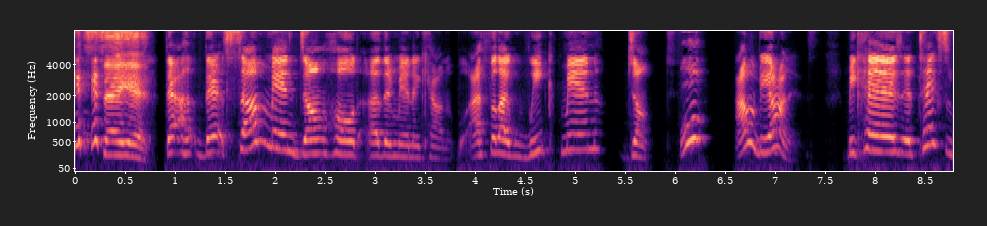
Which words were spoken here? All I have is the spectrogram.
is Say it. there, there, some men don't hold other men accountable. I feel like weak men don't. Ooh. I'm gonna be honest. Because it takes a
